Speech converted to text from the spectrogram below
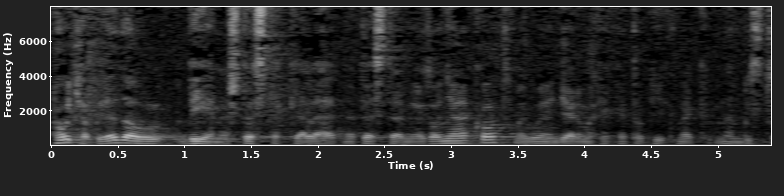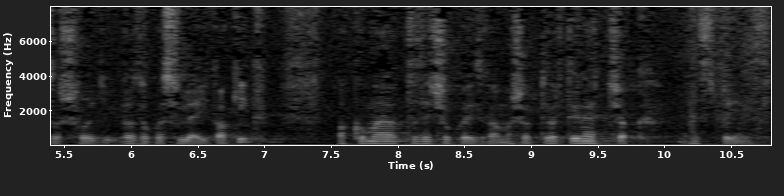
Hogyha például DNS tesztekkel lehetne tesztelni az anyákat, meg olyan gyermekeket, akiknek nem biztos, hogy azok a szüleik akik, akkor már ott egy sokkal izgalmasabb történet, csak ez pénz.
